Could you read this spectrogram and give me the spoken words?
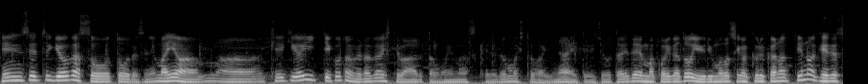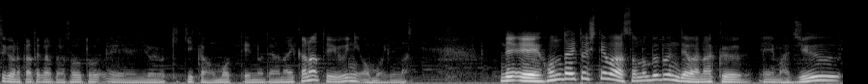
建設業が相当ですね、まあ、今、まあ、景気がいいっていうことの裏返してはあると思いますけれども、人がいないという状態で、まあ、これがどういう揺り戻しが来るかなっていうのは、建設業の方々は相当、えー、いろいろ危機感を持っているのではないかなというふうに思います。で、えー、本題としてはその部分ではなく、えー、まあ、11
